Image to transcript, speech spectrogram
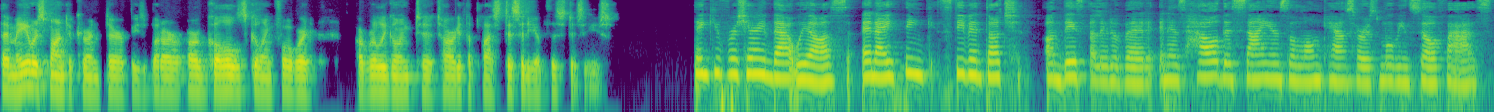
that may respond to current therapies, but our, our goals going forward are really going to target the plasticity of this disease. Thank you for sharing that with us. And I think Stephen touched on this a little bit, and it's how the science of lung cancer is moving so fast.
